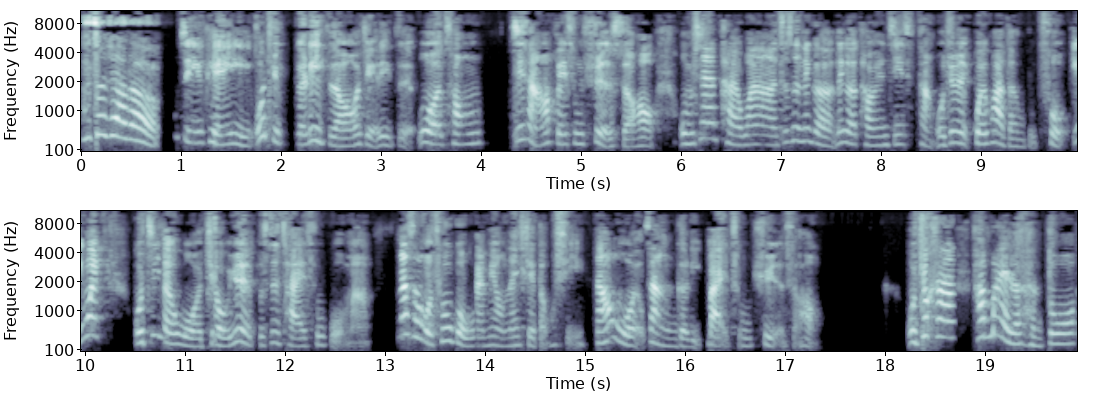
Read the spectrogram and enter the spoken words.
啊，真的假的？不仅便宜。我举个例子哦，我举个例子，我从。机场要飞出去的时候，我们现在台湾啊，就是那个那个桃园机场，我觉得规划的很不错。因为我记得我九月不是才出国吗？那时候我出国我还没有那些东西。然后我上个礼拜出去的时候，我就看到他卖了很多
